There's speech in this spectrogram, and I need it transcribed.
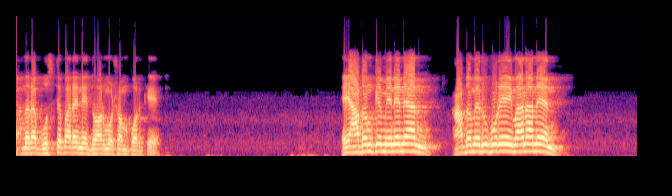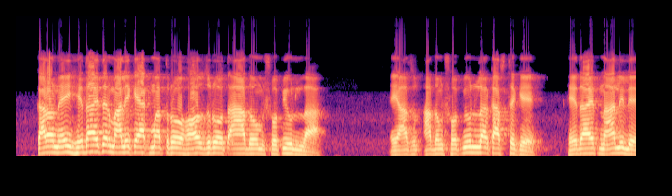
আপনারা বুঝতে পারেন এই ধর্ম সম্পর্কে। এই আদমকে মেনে নেন, আদমের উপরে ইমান আনেন। কারণ এই হেদায়েতের মালিক একমাত্র হজরত আদম শফিউল্লাহ। এই আদম শফিউল্লাহর কাছ থেকে হেদায়েত না নিলে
